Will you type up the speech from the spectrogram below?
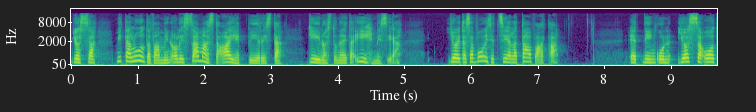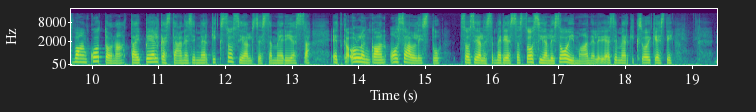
jossa mitä luultavammin olisi samasta aihepiiristä kiinnostuneita ihmisiä, joita sä voisit siellä tavata. Et niin kun, jos sä oot vaan kotona tai pelkästään esimerkiksi sosiaalisessa mediassa, etkä ollenkaan osallistu sosiaalisessa mediassa sosialisoimaan, eli esimerkiksi oikeasti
